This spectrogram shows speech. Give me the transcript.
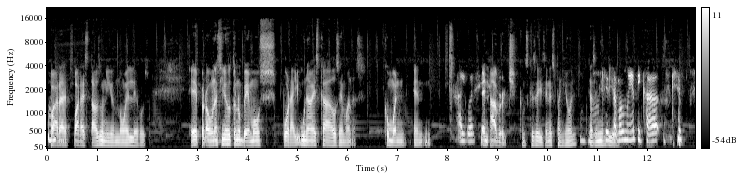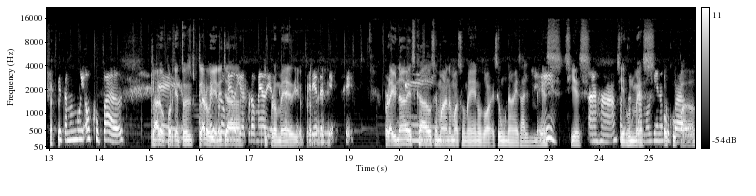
para, para Estados Unidos, no es lejos. Eh, pero aún así nosotros nos vemos por ahí una vez cada dos semanas, como en, en, Algo así. en average, ¿cómo es que se dice en español? Me que estamos muy que estamos muy ocupados. Claro, eh, porque entonces, claro, viene promedio, ya el promedio, el promedio, el promedio. decir, sí. Por ahí una vez cada dos Eh, semanas más o menos, o a veces una vez al mes, si es, Ajá, si es un mes bien ocupado.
